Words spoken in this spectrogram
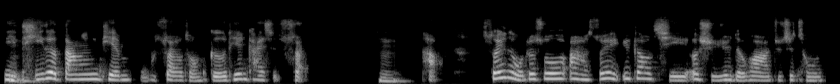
你提的当天不算，要从隔天开始算。嗯，好，所以呢，我就说啊，所以预告期二十日的话，就是从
